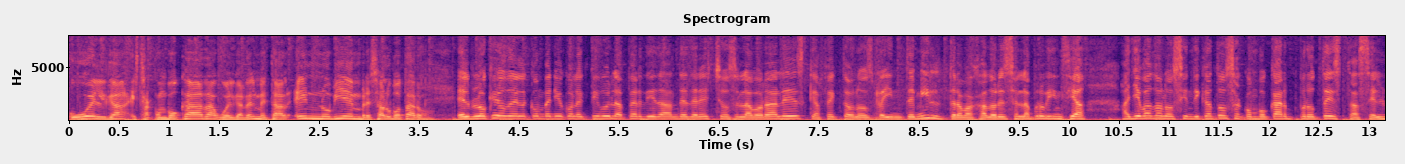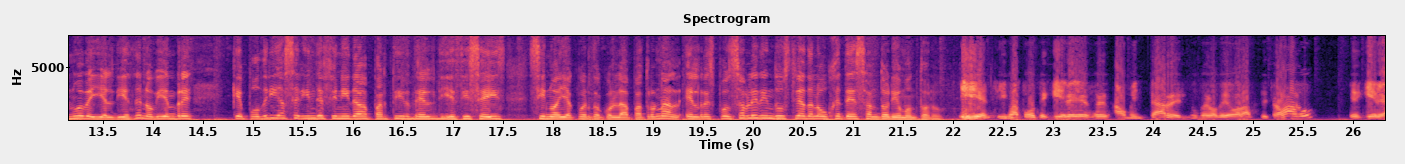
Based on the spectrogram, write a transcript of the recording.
huelga, está convocada, huelga del metal, en noviembre. Salud, Botaro. El bloqueo del convenio colectivo y la pérdida de derechos laborales que afecta a unos 20.000 trabajadores en la provincia ha llevado a los sindicatos a convocar protestas el 9 y el 10 de noviembre que podría ser indefinida a partir del 16 si no hay acuerdo con la patronal. El responsable de industria de la UGT es Antonio Montoro. Y encima pues, te quiere aumentar el número de horas de trabajo, te quiere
